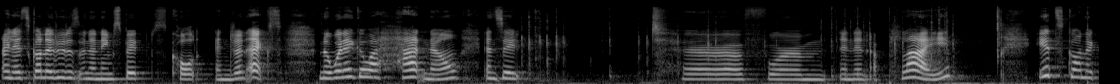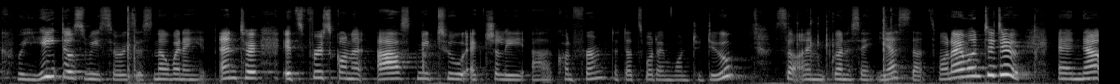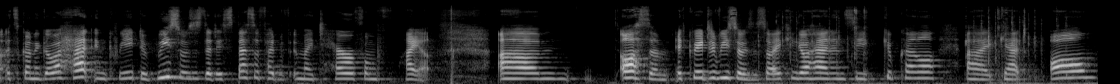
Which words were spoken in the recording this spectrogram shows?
And it's gonna do this in a namespace called Nginx. Now, when I go ahead now and say terraform and then apply, it's gonna create those resources. Now, when I hit enter, it's first gonna ask me to actually uh, confirm that that's what I want to do. So I'm gonna say, yes, that's what I want to do. And now it's gonna go ahead and create the resources that I specified within my Terraform file. Um, awesome, it created resources. So I can go ahead and see kubectl, uh, get all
